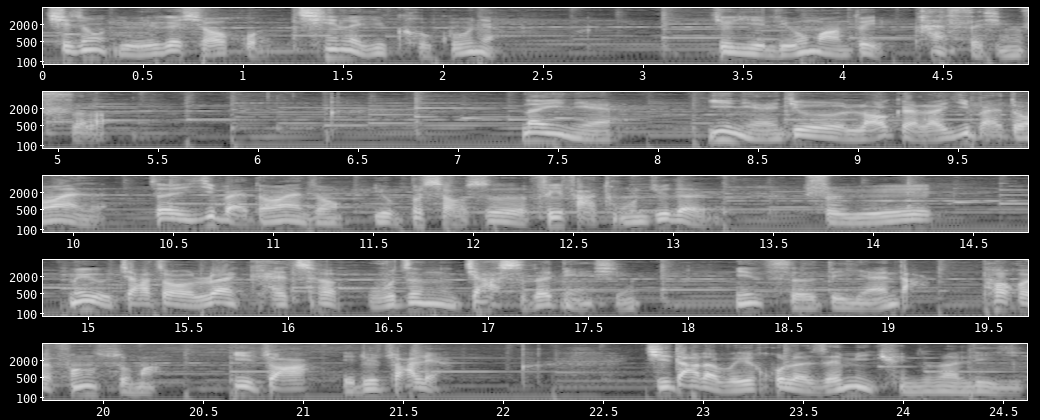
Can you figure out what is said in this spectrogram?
其中有一个小伙亲了一口姑娘，就以流氓罪判死刑死了。那一年，一年就劳改了一百多万人，这一百多万中有不少是非法同居的人，属于没有驾照乱开车、无证驾驶的典型，因此得严打，破坏风俗嘛，一抓也就抓俩，极大的维护了人民群众的利益。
